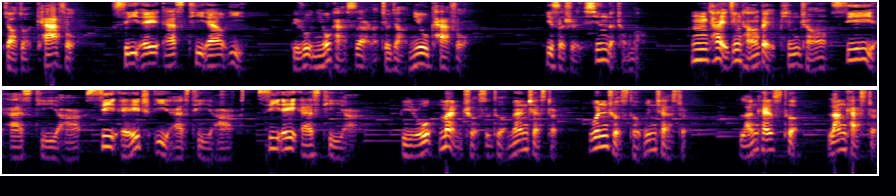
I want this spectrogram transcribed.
叫做 castle C a s t l e，比如纽卡斯尔呢，就叫 New Castle，意思是新的城堡。嗯，它也经常被拼成 c e s t e r c h e s t e r c a s t e r，比如曼彻斯特 Manchester，温彻斯特 Winchester，兰开斯特 Lancaster，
